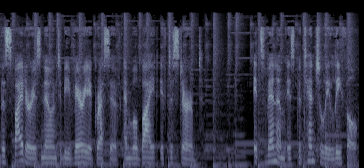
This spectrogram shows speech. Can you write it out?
The spider is known to be very aggressive and will bite if disturbed. Its venom is potentially lethal,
